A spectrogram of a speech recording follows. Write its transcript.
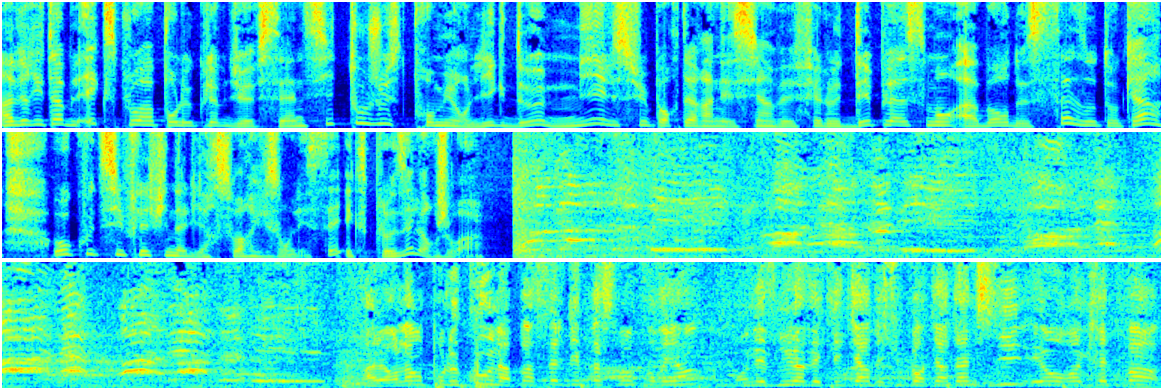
Un véritable exploit pour le club du FCNC, tout juste promu en Ligue 2. 1000 supporters annéciens avaient fait le déplacement à bord de 16 autocars. Au coup de sifflet final hier soir, ils ont laissé exploser leur joie. Alors là, pour le coup, on n'a pas fait le déplacement pour rien. On est venu avec les cartes des supporters d'Annecy et on regrette pas.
